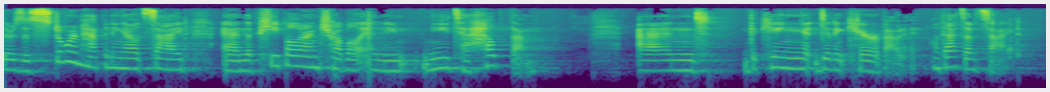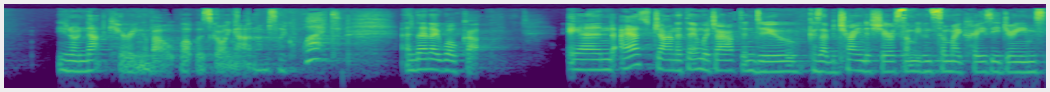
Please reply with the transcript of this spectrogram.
there's a storm happening outside and the people are in trouble and you need to help them. And the king didn't care about it. Well, that's outside. You know, not caring about what was going on. I was like, what? And then I woke up. And I asked Jonathan, which I often do, because I've been trying to share some, even some of my crazy dreams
